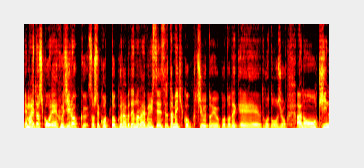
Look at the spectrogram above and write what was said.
えー毎年恒例フジロックそしてコットンクラブでのライブに出演するため帰国中ということで、えーご登場。あのー昨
